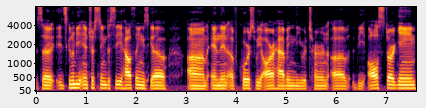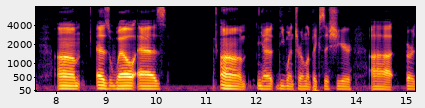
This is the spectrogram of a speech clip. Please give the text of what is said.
so it's going to be interesting to see how things go. Um, and then, of course, we are having the return of the All Star game, um, as well as um, you know the Winter Olympics this year. Uh, or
